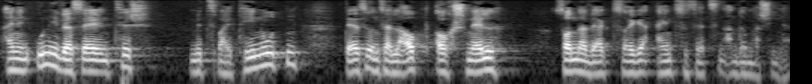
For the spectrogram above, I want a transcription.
einen universellen Tisch mit zwei T-Nuten, der es uns erlaubt, auch schnell Sonderwerkzeuge einzusetzen an der Maschine.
